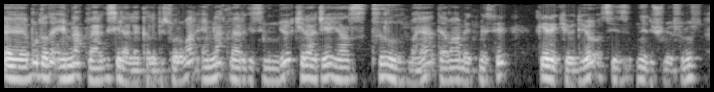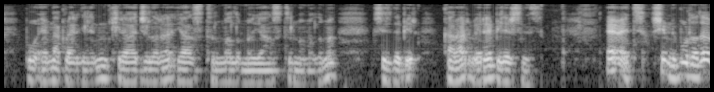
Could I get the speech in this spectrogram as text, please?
E, burada da emlak vergisi ile alakalı bir soru var. Emlak vergisinin diyor kiracıya yansıtılmaya devam etmesi gerekiyor diyor. Siz ne düşünüyorsunuz? Bu emlak vergilerinin kiracılara yansıtılmalı mı, yansıtılmamalı mı? Siz de bir karar verebilirsiniz. Evet, şimdi burada da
